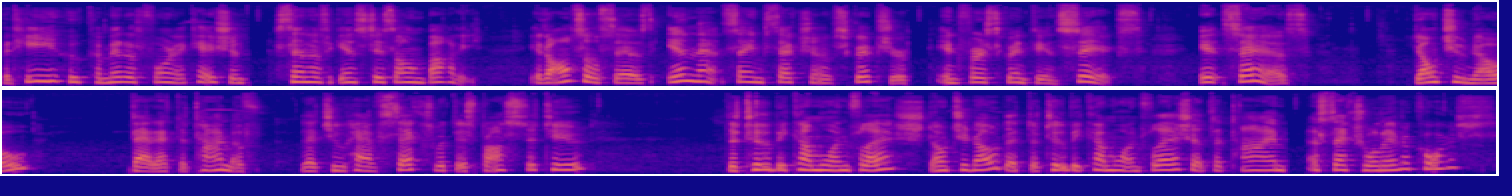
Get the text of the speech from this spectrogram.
but he who committeth fornication sinneth against his own body. It also says in that same section of Scripture in 1 Corinthians 6, it says, Don't you know that at the time of that you have sex with this prostitute, the two become one flesh? Don't you know that the two become one flesh at the time of sexual intercourse?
